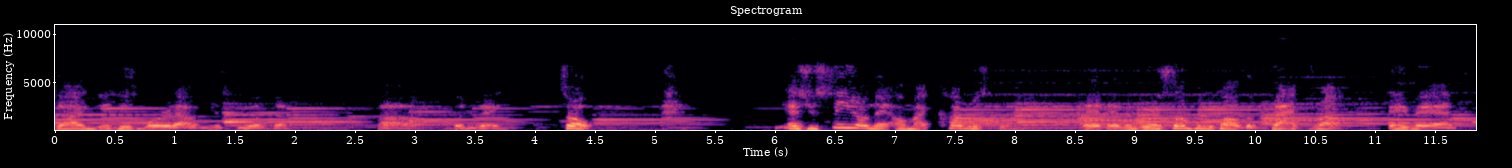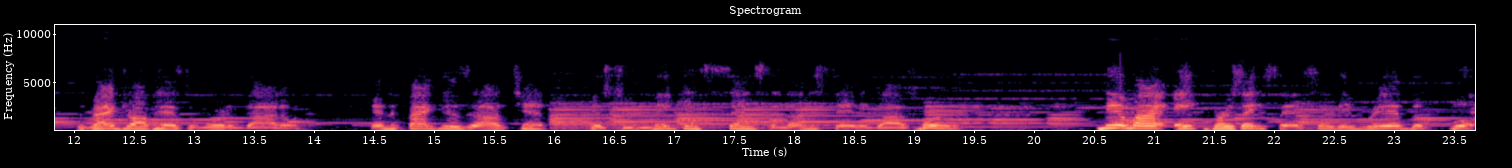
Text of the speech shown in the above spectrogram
God can get His word out and His will done uh, for today. So as you see on the on my cover screen, and, and where some people call the backdrop, amen. The backdrop has the word of God on it. And the fact is that our intent is to making sense and understanding God's word. Nehemiah 8, verse 8 says, So they read the book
